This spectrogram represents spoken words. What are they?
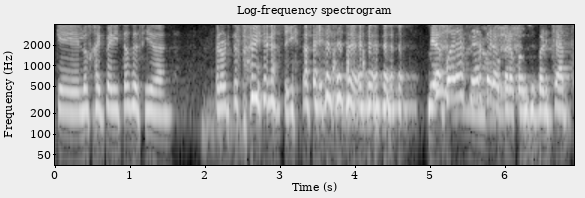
que los hyperitas decidan. Pero ahorita estoy bien así, gracias. Mira, puede ser, pero, pero con super chat.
